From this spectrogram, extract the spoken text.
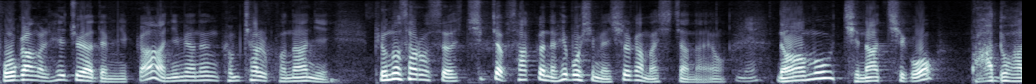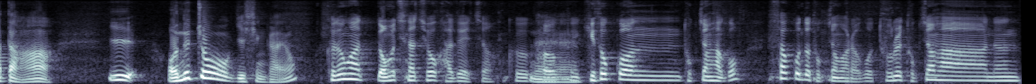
보강을 해줘야 됩니까? 아니면은 검찰 권한이 변호사로서 직접 사건을 해보시면 실감하시잖아요. 네. 너무 지나치고 과도하다. 이 어느 쪽이신가요? 그동안 너무 지나치고 과도했죠. 그 네. 거- 기소권 독점하고 수사권도 독점을 하고 둘을 독점하는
